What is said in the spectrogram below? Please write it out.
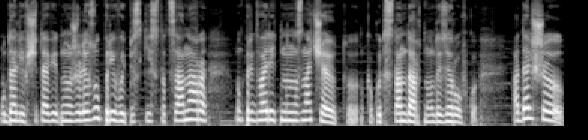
удалив щитовидную железу, при выписке из стационара, ну, предварительно назначают э, какую-то стандартную дозировку. А дальше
